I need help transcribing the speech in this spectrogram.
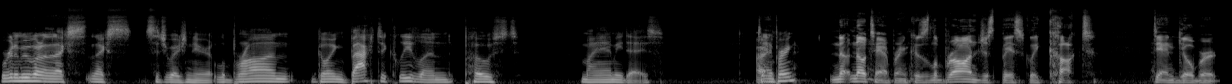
we're gonna move on to the next next situation here. LeBron going back to Cleveland post Miami days. right. Tampering? No, no tampering because LeBron just basically cucked Dan Gilbert.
